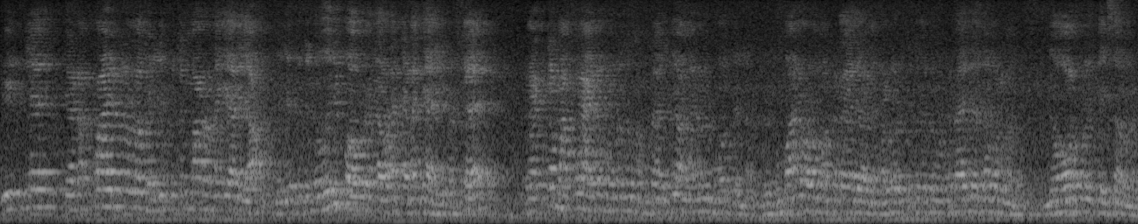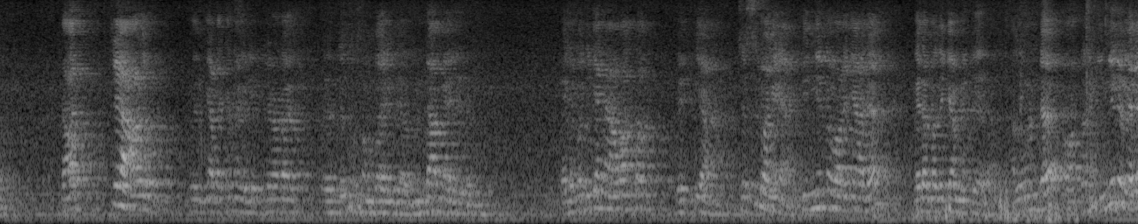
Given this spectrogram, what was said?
വീട്ടിലെ കിടപ്പായിട്ടുള്ള വലിയപ്പുറ്റന്മാരുണ്ടെങ്കിൽ അറിയാം. വലിയപ്പുറ്റൻ ഒരു പവറില്ല അവിടെ കിടക്കായി പക്ഷെ ഒരൊറ്റ മക്കളായിട്ട് കൊണ്ടൊന്ന് സംസാരിക്കുക അങ്ങനെ ഒന്നും പോകത്തില്ല ബഹുമാനമുള്ള വെള്ളമെടുക്കുന്ന മക്കളുടെ കാര്യം എന്താ പറഞ്ഞത് നോർമൽ കേസാണ് വേണ്ടത് ഒറ്റ ആളും കിടക്കുന്ന വ്യക്തിയോട് എന്തൊക്കെ സംസാരിക്കുക മിണ്ടാൻ മേലും വിലമതിക്കാനാവാത്ത വ്യക്തിയാണ്. ചെസ്സിലും അങ്ങനെയാണ്. കിഞ്ഞെന്ന് പറഞ്ഞാൽ വിലമതിക്കാൻ പറ്റുക അതുകൊണ്ട് ഓട്ടം ഇങ്ങനെ വില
